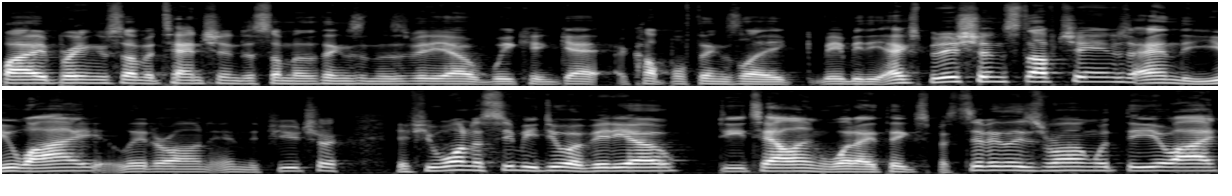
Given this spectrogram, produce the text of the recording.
by bringing some attention to some of the things in this video, we can get a couple things like maybe the expedition stuff changed and the UI later on in the future. If you want to see me do a video detailing what I think specifically is wrong with the UI,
